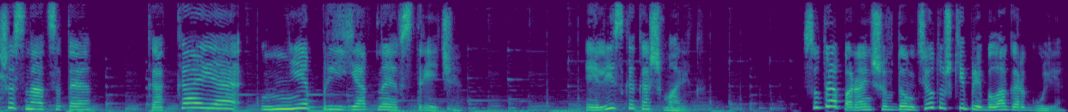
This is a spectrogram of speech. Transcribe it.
16. Какая неприятная встреча. Элиска Кошмарик. С утра пораньше в дом тетушки прибыла горгулья.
